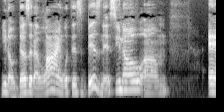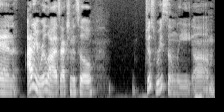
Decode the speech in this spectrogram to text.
you know does it align with this business you know um and i didn't realize actually until just recently um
